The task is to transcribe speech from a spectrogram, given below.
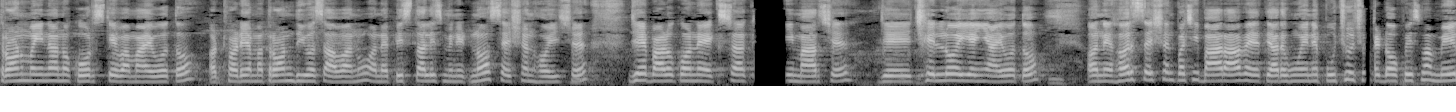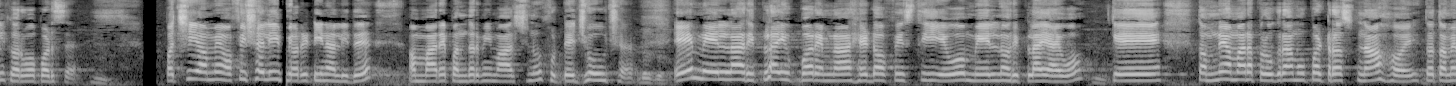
ત્રણ મહિનાનો કોર્સ કહેવામાં આવ્યો હતો. અઠવાડિયામાં ત્રણ દિવસ આવવાનું અને પિસ્તાલીસ મિનિટનો સેશન હોય છે. જે બાળકોને એક્સ્ટ્રા માર છે. જે છેલ્લો એ અહીંયા આવ્યો હતો. અને હર સેશન પછી બહાર આવે ત્યારે હું એને પૂછું છું હેડ ઓફિસમાં મેલ કરવો પડશે. પછી અમે ઓફિશિયલી પ્યોરિટીના લીધે અમારે પંદરમી માર્ચનું ફૂટેજ જોવું છે. એ મેલના રિપ્લાય ઉપર એમના હેડ ઓફિસથી એવો મેલનો રિપ્લાય આવ્યો કે તમને અમારા પ્રોગ્રામ ઉપર ટ્રસ્ટ ના હોય તો તમે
